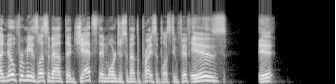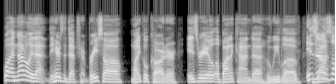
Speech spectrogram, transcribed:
a no for me is less about the Jets than more just about the price at plus two fifty. Is it? Well, and not only that, here's the depth chart: Breece Hall, Michael Carter, Israel Abanikanda, who we love, Israel's Zon-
